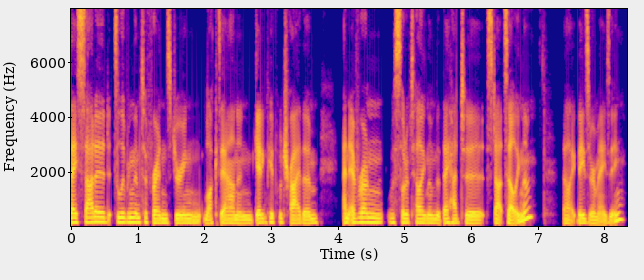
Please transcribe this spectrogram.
They started delivering them to friends during lockdown and getting people to try them, and everyone was sort of telling them that they had to start selling them. They're like, these are amazing.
